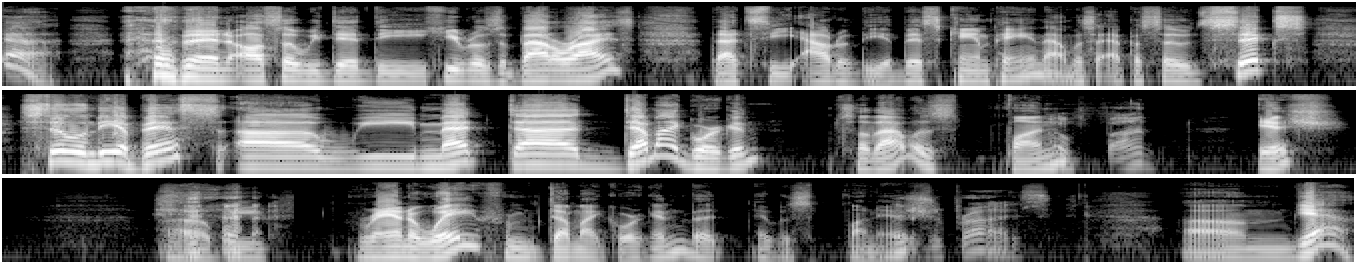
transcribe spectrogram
Yeah. And then also we did the Heroes of Battle Rise. That's the Out of the Abyss campaign. That was episode six. Still in the Abyss. Uh, we met uh, Demogorgon, so that was fun. Oh, fun. Ish. Uh, we ran away from Demogorgon, but it was fun-ish. surprise. Um, yeah,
